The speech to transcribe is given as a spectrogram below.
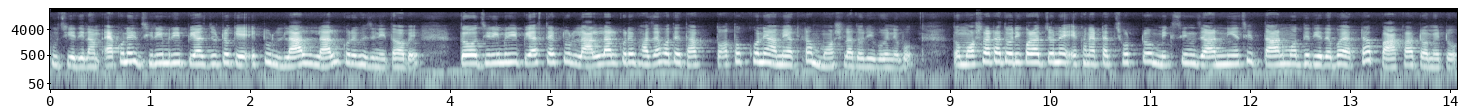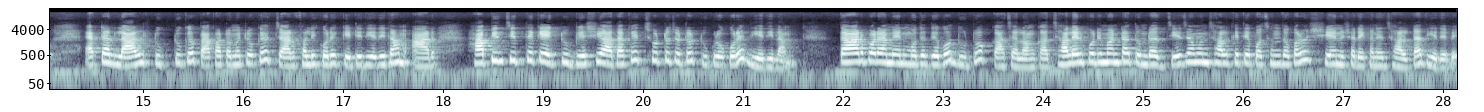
কুচিয়ে দিলাম। এখন এই ঝিরিমিরি পেঁয়াজ দুটোকে একটু লাল লাল করে ভেজে নিতে হবে। তো ঝিরিমিরি পেঁয়াজটা একটু লাল লাল করে ভাজা হতে থাক, ততক্ষণে আমি একটা মশলা তৈরি করে নেব। তো মশলাটা তৈরি করার জন্য এখানে একটা ছোট্ট মিক্সিং জার নিয়েছি, তার মধ্যে দিয়ে দেবো একটা পাকা টমেটো। একটা লাল টুকটুকে পাকা টমেটোকে চার ফালি করে কেটে দিয়ে দিলাম, আর হাফ ইঞ্চির থেকে একটু বেশি আদাকে ছোট ছোট টুকরো করে দিয়ে দিলাম। তারপরে আমি এর মধ্যে দেবো দুটো কাঁচা লঙ্কা। ঝালের পরিমাণটা তোমরা যে যেমন ঝাল খেতে পছন্দ করো সে অনুসারে এখানে ঝালটা দিয়ে দেবে।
